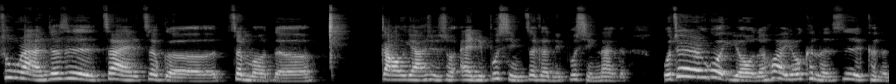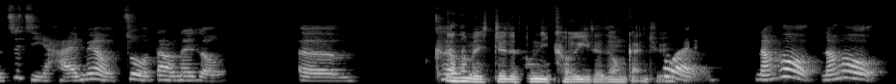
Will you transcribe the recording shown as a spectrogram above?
突然就是在这个这么的。高压去说，哎，你不行这个，你不行那个。我觉得如果有的话，有可能是可能自己还没有做到那种，呃，让他们觉得说你可以的这种感觉。对，然后，然后，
